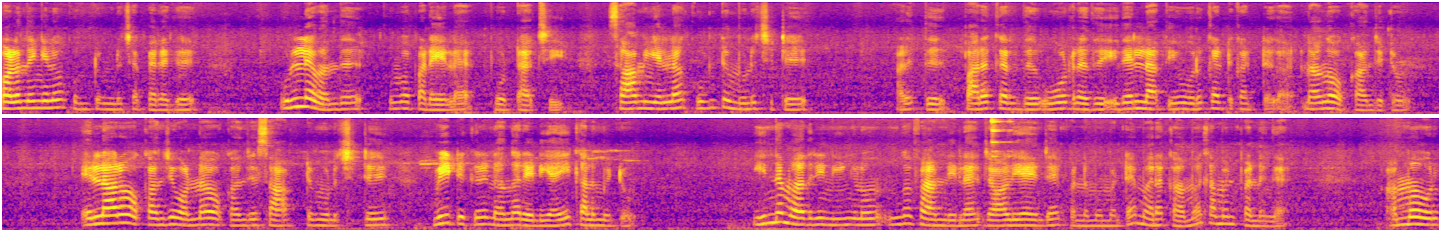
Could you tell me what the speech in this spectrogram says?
குழந்தைங்களும் கும்பிட்டு முடித்த பிறகு உள்ளே வந்து கும்பப்படையில் போட்டாச்சு. சாமியெல்லாம் கும்பிட்டு முடிச்சுட்டு அடுத்து பறக்கிறது ஓடுறது இது எல்லாத்தையும் ஒரு கட்டு கட்டு நாங்கள் உக்காந்துட்டோம். எல்லாரும் உட்காந்து ஒன்றா உட்காந்து சாப்பிட்டு முடிச்சுட்டு வீட்டுக்கு நாங்கள் ரெடியாகி கிளம்பிட்டோம். இந்த மாதிரி நீங்களும் உங்கள் ஃபேமிலியில் ஜாலியாக என்ஜாய் பண்ண மூமெண்ட்டை மறக்காமல் கமெண்ட் பண்ணுங்கள் அம்மா ஒரு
